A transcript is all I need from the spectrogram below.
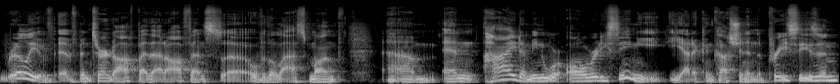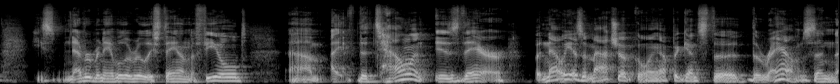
really have, have, been turned off by that offense uh, over the last month. Um, and Hyde, I mean, we're already seeing he, he, had a concussion in the preseason. He's never been able to really stay on the field. Um, I, the talent is there, but now he has a matchup going up against the the Rams, and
